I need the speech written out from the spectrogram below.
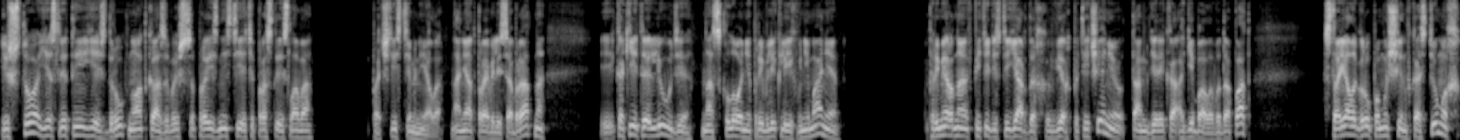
И что, если ты и есть друг, но отказываешься произнести эти простые слова? Почти стемнело. Они отправились обратно, и какие-то люди на склоне привлекли их внимание. Примерно в 50 ярдах вверх по течению, там, где река огибала водопад, стояла группа мужчин в костюмах,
